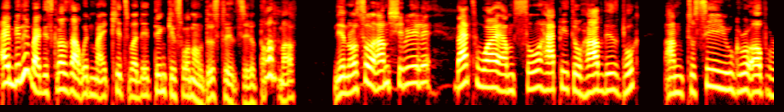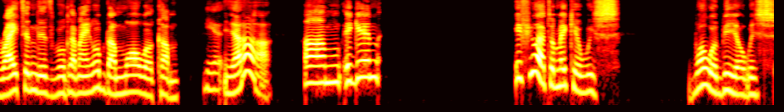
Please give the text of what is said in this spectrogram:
I believe I discussed that with my kids, but they think it's one of those things you talk about. You know, so I'm really that's why I'm so happy to have this book and to see you grow up writing this book and I hope that more will come. Yeah. Yeah. Um again, if you had to make a wish, what would be your wish?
